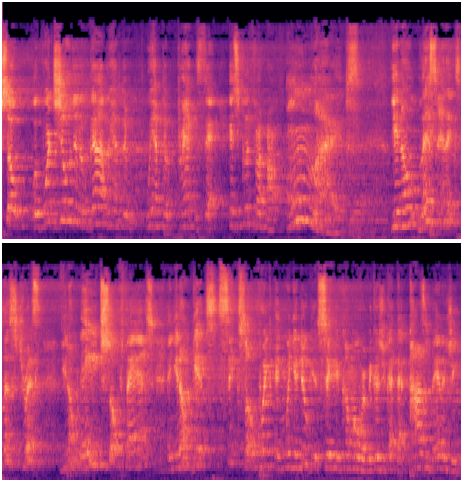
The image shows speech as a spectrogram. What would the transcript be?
So if we're children of God, we have to we have to practice that. It's good for our own lives. You know, less headaches, less stress. You don't age so fast and you don't get sick so quick. And when you do get sick, you come over because you got that positive energy,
